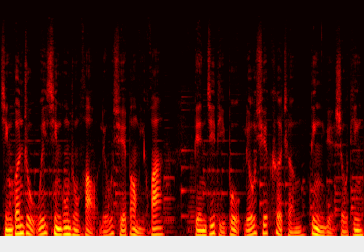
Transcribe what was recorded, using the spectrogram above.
请关注微信公众号“留学爆米花”，点击底部留学课程订阅收听。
